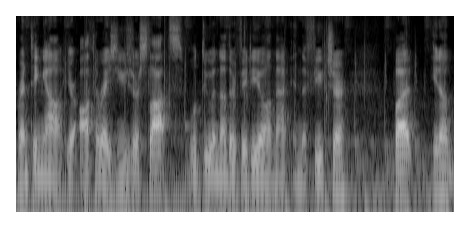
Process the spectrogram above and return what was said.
Renting out your authorized user slots. We'll do another video on that in the future. But you know,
